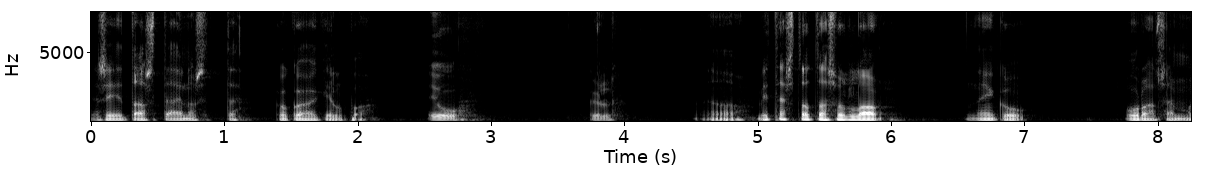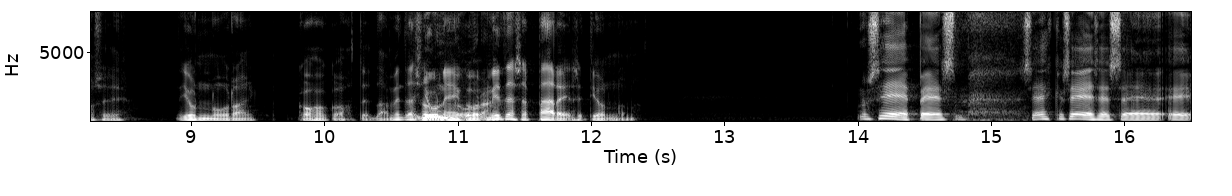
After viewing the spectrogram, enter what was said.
Ja siitä asti aina sitten koko ajan kilpaa. Juu, kyllä. Joo. Mitäs tota sulla on niinku uran semmosia junnuuran kohokohtia? Tai mitä, sun niinku, Junnu-uran? miten sä pärjäsit junnuna? No CPS, se ehkä ECC ei,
